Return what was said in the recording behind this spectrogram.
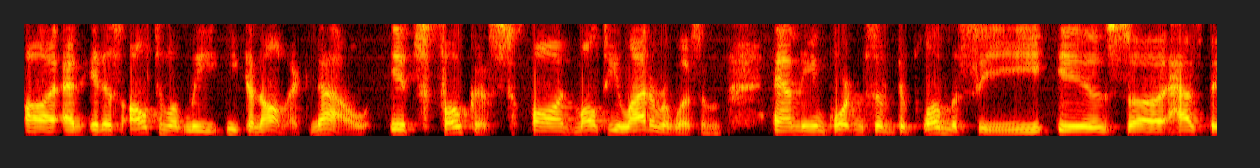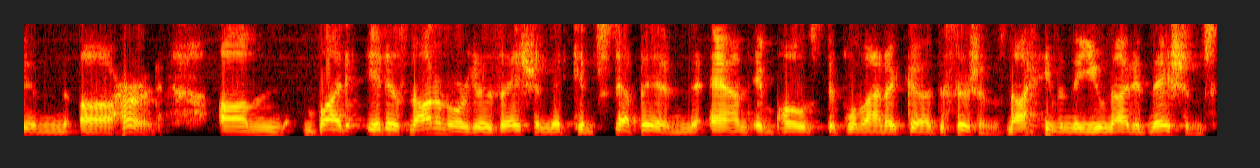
uh, and it is ultimately economic. Now, its focus on multilateralism and the importance of diplomacy is uh, has been uh, heard. Um, but it is not an organization that can step in and impose diplomatic uh, decisions. Not even the United Nations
